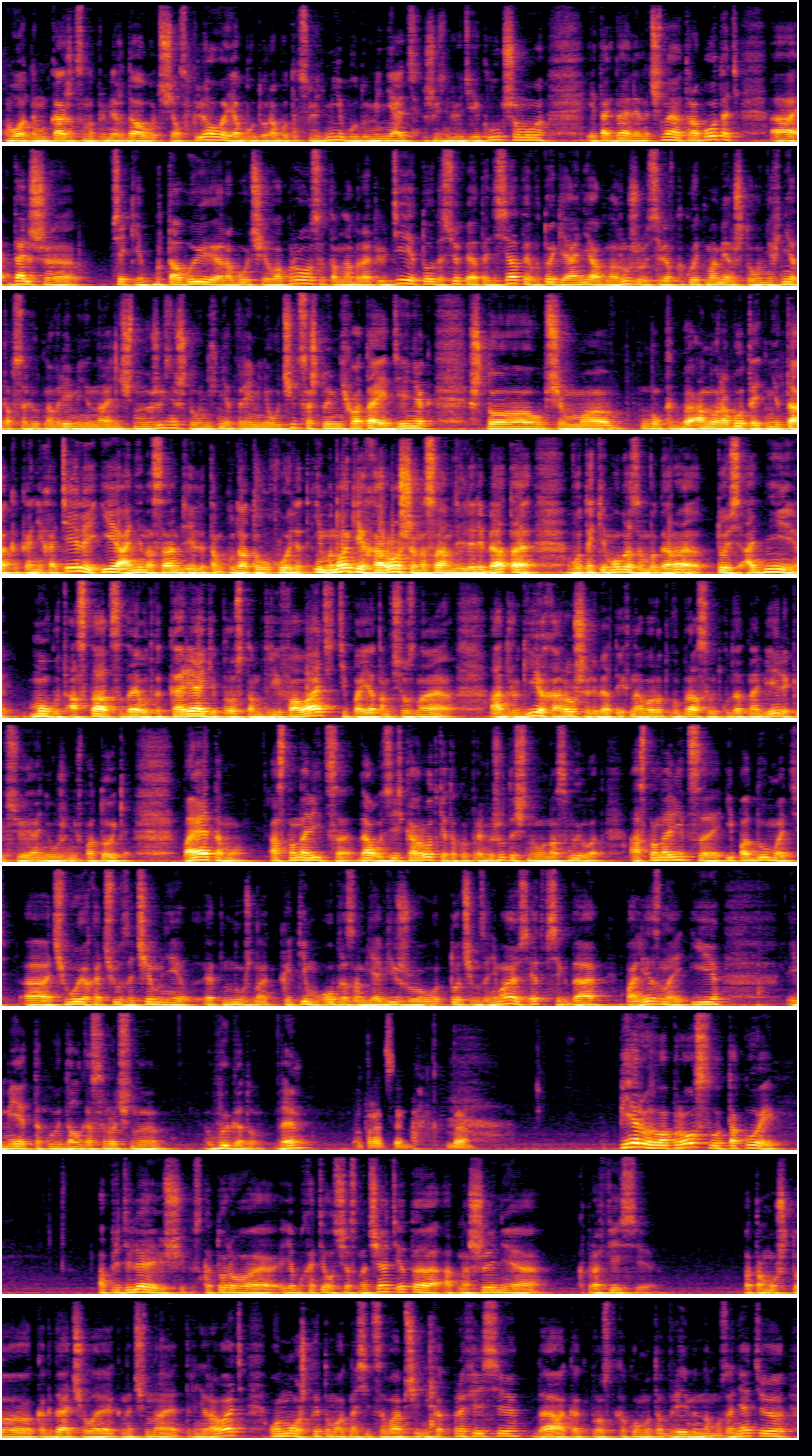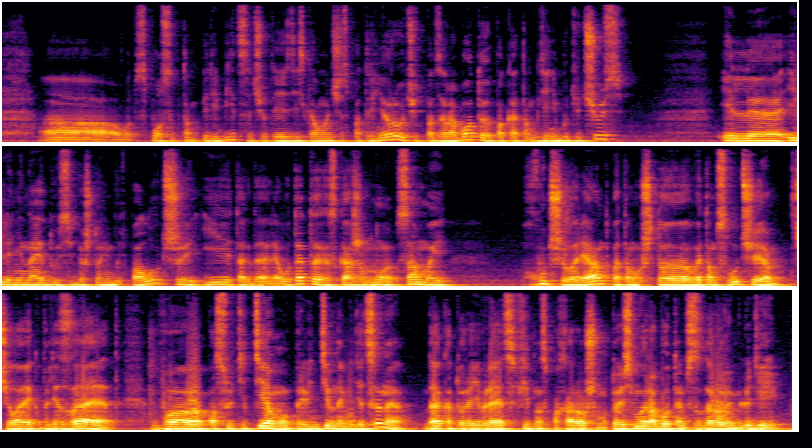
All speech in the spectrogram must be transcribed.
вот, им кажется, например, да, вот сейчас клево, я буду работать с людьми, буду менять жизнь людей к лучшему и так далее. Начинают работать, а, дальше всякие бытовые рабочие вопросы, там набрать людей, то да все, пятое, десятое. В итоге они обнаруживают себя в какой-то момент, что у них нет абсолютно времени на личную жизнь, что у них нет времени учиться, что им не хватает денег, что, в общем, э, ну, как бы оно работает не так, как они хотели, и они на самом деле там куда-то уходят. И многие хорошие, на самом деле, ребята вот таким образом выгорают. То есть одни могут остаться, да, и вот как коряги просто там дрейфовать, типа я там все знаю, а другие хорошие ребята, их наоборот выбрасывают куда-то на берег, и все, и они уже не в потоке. Поэтому остановиться, да, вот здесь короткий такой промежуточный у нас вывод, остановиться и подумать, э, чего я хочу, зачем мне это нужно, каким образом я вижу вот то, чем занимаюсь, это всегда полезно и имеет такую долгосрочную выгоду, да? Процентов, да. Первый вопрос вот такой определяющий, с которого я бы хотел сейчас начать, это отношение к профессии. Потому что когда человек начинает тренировать, он может к этому относиться вообще не как к профессии, да, а как просто к какому-то временному занятию, а, вот способ там перебиться, что-то я здесь кого-нибудь сейчас потренирую, чуть подзаработаю, пока там где-нибудь учусь, или, или не найду себе что-нибудь получше и так далее. Вот это, скажем, ну, самый худший вариант, потому что в этом случае человек влезает в, по сути, тему превентивной медицины, да, которая является фитнес по-хорошему. То есть мы работаем со здоровьем людей.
